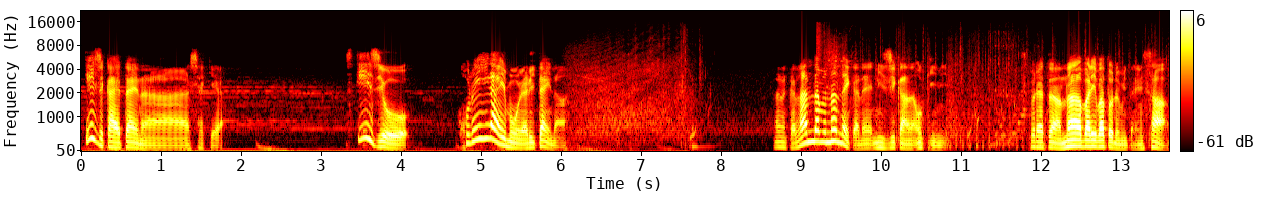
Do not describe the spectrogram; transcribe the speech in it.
ステージ変えたいな鮭。ステージを、これ以外もやりたいな。なんかランダムなんないかね ?2 時間おきに。スプラトゥーンは縄張りバトルみたいにさ、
